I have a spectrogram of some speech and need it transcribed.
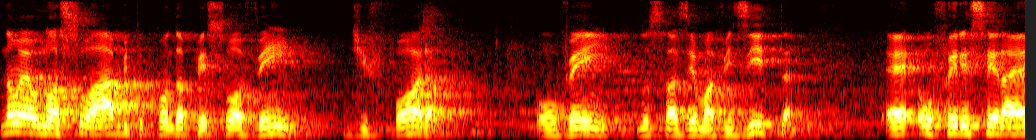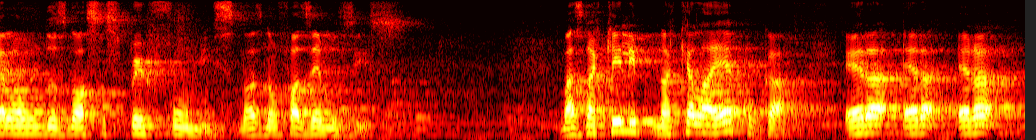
Não é o nosso hábito quando a pessoa vem de fora ou vem nos fazer uma visita, é oferecer a ela um dos nossos perfumes. Nós não fazemos isso. Mas naquele, naquela época era, era, era,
